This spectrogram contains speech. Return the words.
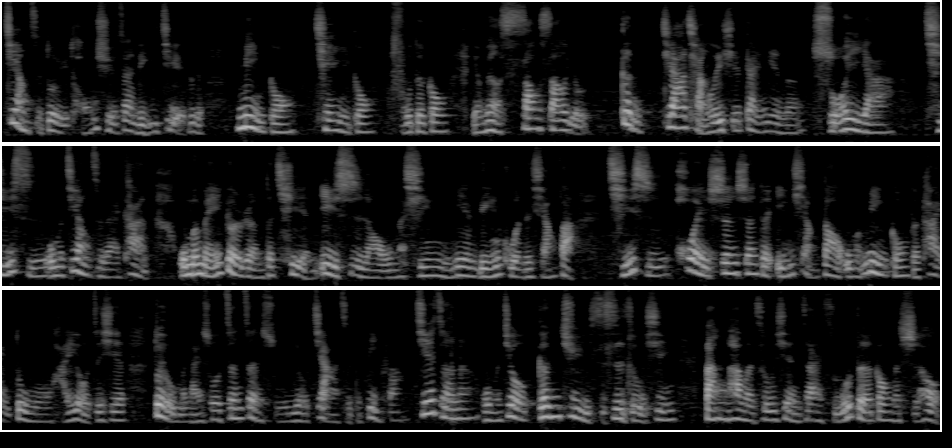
这样子对于同学在理解这个。命宫、迁移宫、福德宫有没有稍稍有更加强的一些概念呢？所以呀、啊，其实我们这样子来看，我们每一个人的潜意识啊，我们心里面灵魂的想法，其实会深深的影响到我们命宫的态度哦，还有这些对我们来说真正属于有价值的地方。接着呢，我们就根据十四主星，当他们出现在福德宫的时候，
